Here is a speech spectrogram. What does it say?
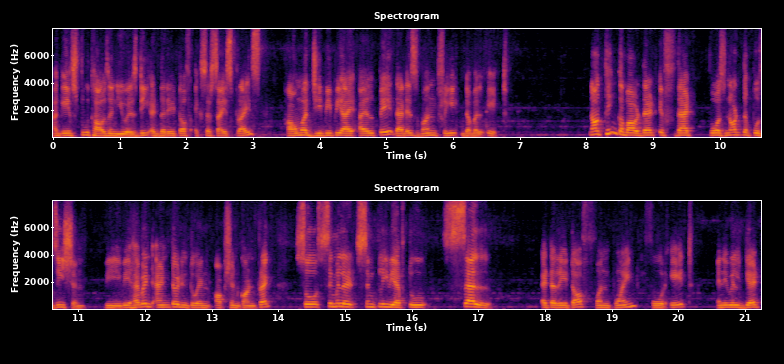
against 2000 USD at the rate of exercise price. How much GBP I, I'll pay? That is 1388. Now think about that. If that was not the position, we, we haven't entered into an option contract. So similar, simply we have to sell at a rate of 1.48 and you will get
